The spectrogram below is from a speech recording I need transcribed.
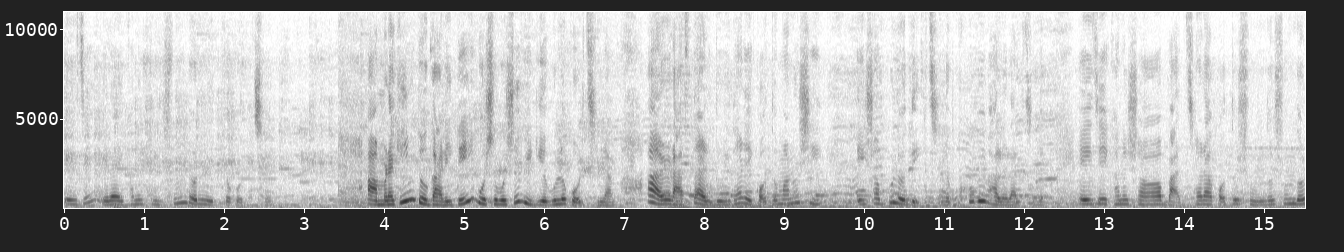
এই যে, এরা এখানে কি সুন্দর নৃত্য করছে। আমরা কিন্তু গাড়িতেই বসে বসে ভিডিওগুলো করছিলাম। আর রাস্তার দুই ধারে কত মানুষই এই সবগুলো দেখছিল। খুবই ভালো লাগছিল। এই যে, এখানে সব বাচ্চারা কত সুন্দর সুন্দর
